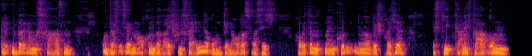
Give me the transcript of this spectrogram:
äh, Übergangsphasen. Und das ist eben auch im Bereich von Veränderung genau das, was ich heute mit meinen Kunden immer bespreche. Es geht gar nicht darum,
